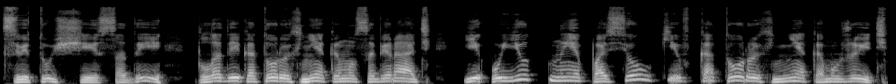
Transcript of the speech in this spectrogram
цветущие сады, плоды которых некому собирать, и уютные поселки, в которых некому жить.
